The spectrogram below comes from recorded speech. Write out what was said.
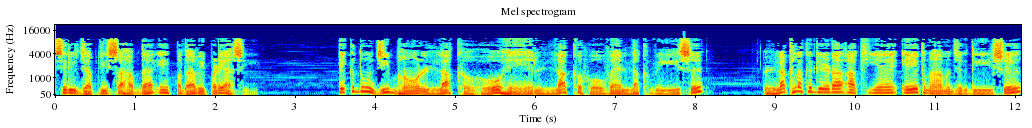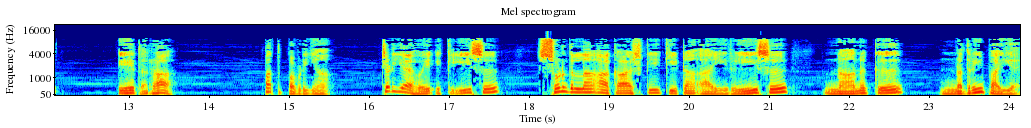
ਸ੍ਰੀ ਜਪਜੀ ਸਾਹਿਬ ਦਾ ਇਹ ਪਦਾ ਵੀ ਪੜਿਆ ਸੀ। ਇਕ ਦੂ ਜੀਭੋਂ ਲੱਖ ਹੋਏ ਲੱਖ ਹੋਵੇ ਲਖ ਵੀਸ, ਲਖ ਲਖ ਗੇੜਾ ਆਖੀਐ, ਏਕ ਨਾਮ ਜਗਦੀਸ਼, ਏਤ ਰਾ ਪਤ ਪਵੜੀਆਂ ਚੜਿਆ ਹੋਏ 21 ਸੁਣ ਗੱਲਾਂ ਆਕਾਸ਼ ਕੀ ਕੀਟਾਂ ਆਈ ਰੀਸ, ਨਾਨਕ ਨਦਰੀ ਪਾਈਐ,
